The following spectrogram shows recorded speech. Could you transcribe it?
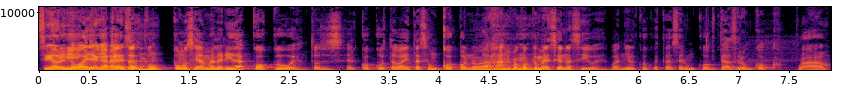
Sí, ahorita voy a llegar a eso. te- ¿cómo, cómo se llama la herida? Coco, güey. Entonces el coco te va y te hace un coco, ¿no? Ajá. Yo me acuerdo que me decían así, güey. Van y el coco y te va a hacer un coco. Te va a hacer un coco. Wow.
